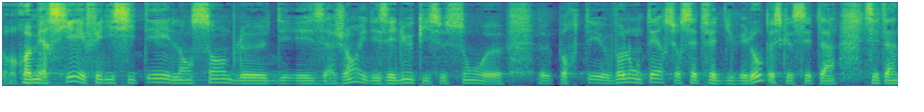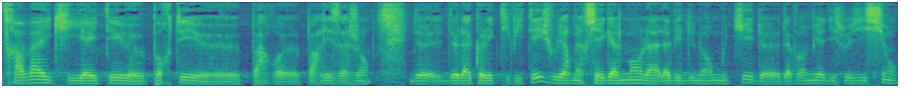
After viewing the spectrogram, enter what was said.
remercier et féliciter l'ensemble des agents et des élus qui se sont portés volontaires sur cette fête du vélo parce que c'est un c'est un travail qui a été euh, porté euh, par euh, par les agents de, de la collectivité. Je voulais remercier également la, ville de Noirmoutier d'avoir mis à disposition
